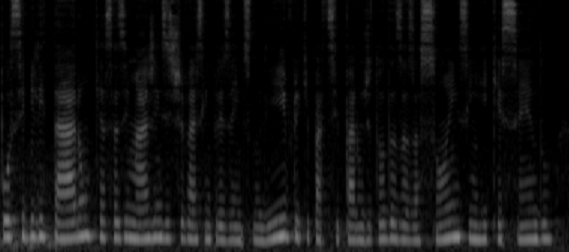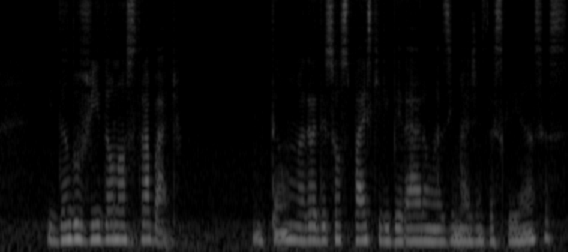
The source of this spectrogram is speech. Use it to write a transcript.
possibilitaram que essas imagens estivessem presentes no livro e que participaram de todas as ações, enriquecendo e dando vida ao nosso trabalho. Então, agradeço aos pais que liberaram as imagens das crianças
